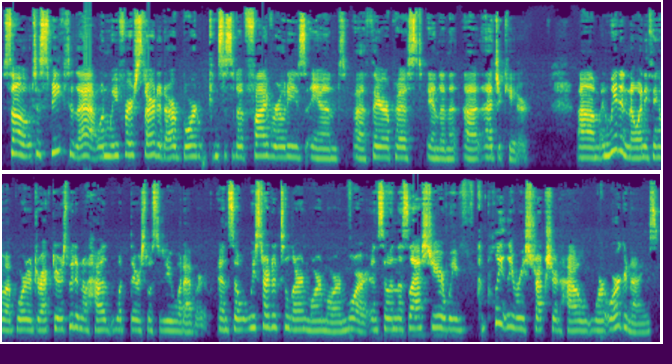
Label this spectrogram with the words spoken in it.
So, to speak to that, when we first started, our board consisted of five roadies and a therapist and an, uh, an educator. Um, and we didn't know anything about board of directors. We didn't know how what they were supposed to do, whatever. And so we started to learn more and more and more. And so in this last year, we've completely restructured how we're organized.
